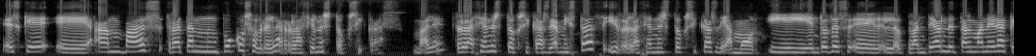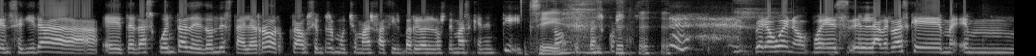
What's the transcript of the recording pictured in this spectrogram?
es que eh, ambas tratan un poco sobre las relaciones tóxicas, ¿vale? Relaciones tóxicas de amistad y relaciones tóxicas de amor. Y entonces eh, lo plantean de tal manera que enseguida eh, te das cuenta de dónde está el error. Claro, siempre es mucho más fácil verlo en los demás que en ti, sí. Estas cosas. Pero bueno, pues la verdad es que em,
